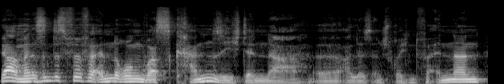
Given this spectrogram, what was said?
Ja, was sind das für Veränderungen? Was kann sich denn da äh, alles entsprechend verändern?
